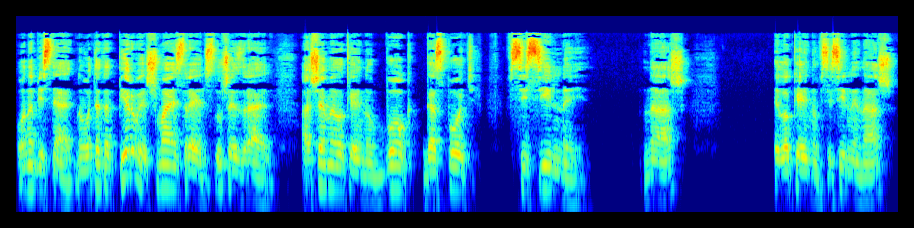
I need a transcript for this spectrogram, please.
он объясняет. Но вот этот первый, Шма Израиль, слушай Израиль, Ашем Элокейну, Бог, Господь, всесильный наш, Элокейну, всесильный наш,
